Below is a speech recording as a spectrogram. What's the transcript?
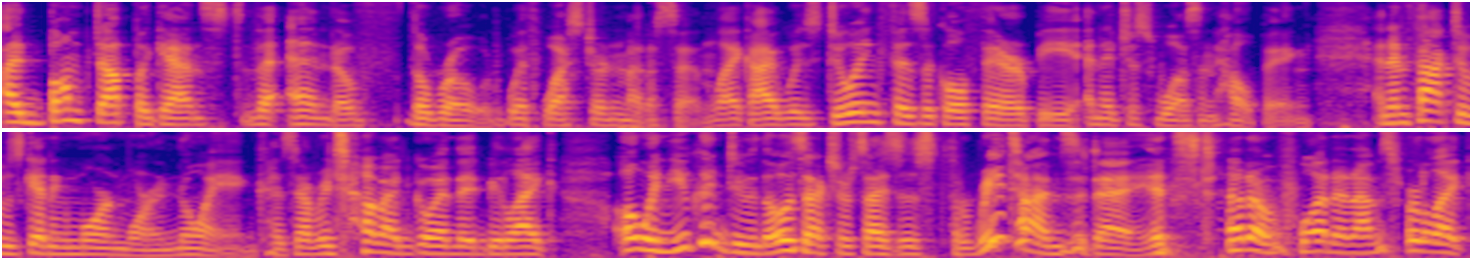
I bumped up against the end of the road with Western medicine. Like I was doing physical therapy and it just wasn't helping. And in fact, it was getting more and more annoying because every time I'd go in, they'd be like, oh, and you could do those exercises three times a day instead of one. And I'm sort of like,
